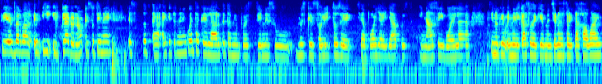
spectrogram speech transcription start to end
Sí, es verdad. y, y, claro, ¿no? Esto tiene, esto, eh, hay que tener en cuenta que el arte también pues tiene su, no es que solito se, se apoya y ya pues y nace y vuela, sino que en el caso de que mencionaste ahorita Hawái,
